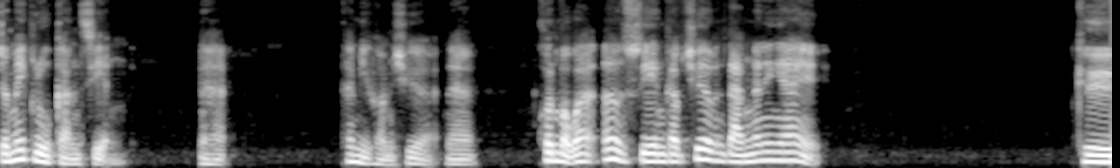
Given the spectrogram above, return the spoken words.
จะไม่กลัวการเสี่ยงนะฮะถ้ามีความเชื่อนะคนบอกว่าเออเสี่ยงกับเชื่อมันต่างกันยังไงคือ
